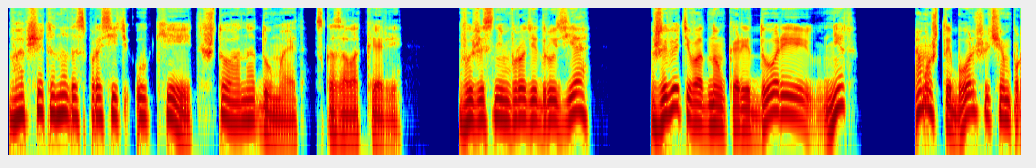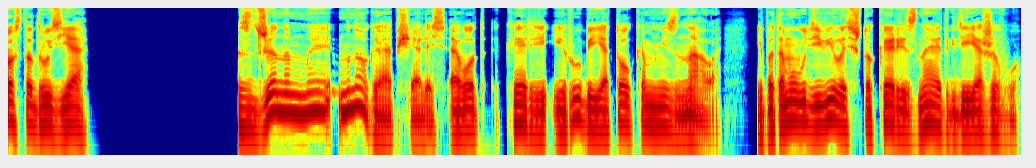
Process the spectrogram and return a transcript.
«Вообще-то надо спросить у Кейт, что она думает», — сказала Кэрри. «Вы же с ним вроде друзья? Живете в одном коридоре, нет? А может, и больше, чем просто друзья?» С Дженом мы много общались, а вот Кэрри и Руби я толком не знала, и потому удивилась, что Кэрри знает, где я живу.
